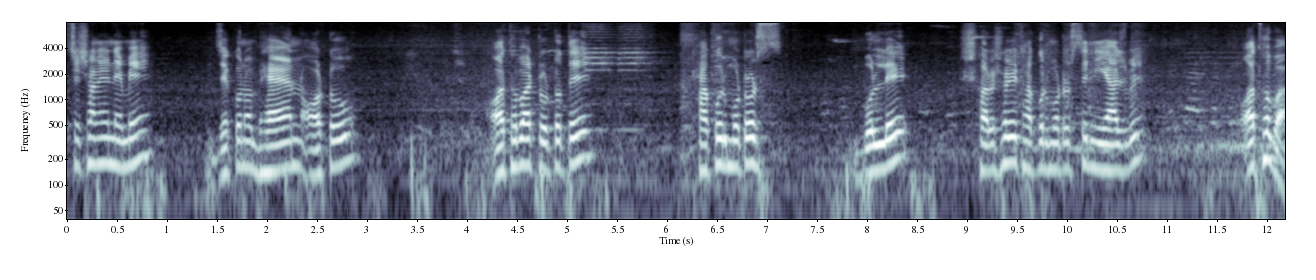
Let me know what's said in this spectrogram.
স্টেশনে নেমে যে কোনো ভ্যান, অটো অথবা টোটোতে ঠাকুর মোটরস বললে সরাসরি ঠাকুর মোটরসে নিয়ে আসবে অথবা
